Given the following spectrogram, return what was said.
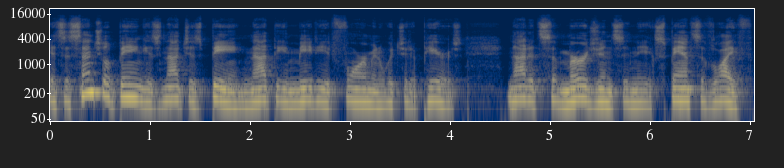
Its essential being is not just being, not the immediate form in which it appears, not its submergence in the expanse of life,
